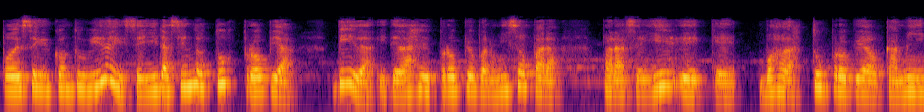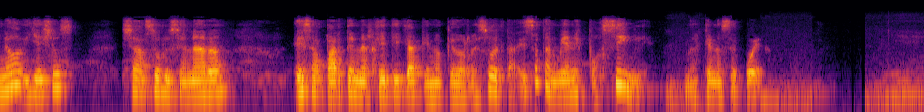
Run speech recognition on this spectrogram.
puedes seguir con tu vida y seguir haciendo tus propias vida y te das el propio permiso para, para seguir y que vos hagas tu propio camino y ellos ya solucionaron esa parte energética que no quedó resuelta. Eso también es posible, no es que no se pueda. Bien,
